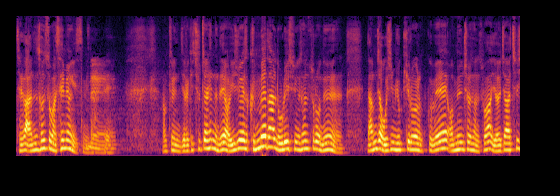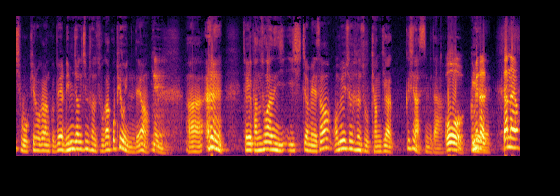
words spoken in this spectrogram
제가 아는 선수만 세 명이 있습니다. 네. 예. 아무튼 이렇게 출전을 했는데요. 이 중에서 금메달 노릴 수 있는 선수로는 남자 56kg급의 엄윤철 선수와 여자 75kg급의 림정심 선수가 꼽히고 있는데요. 네. 아, 저희 방송하는 이, 이 시점에서 엄윤철 선수 경기가 끝이 났습니다. 오, 금메달 예. 땄나요?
